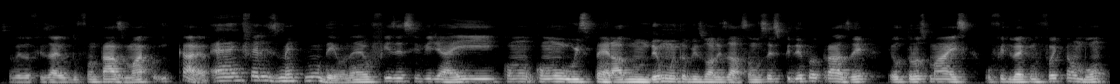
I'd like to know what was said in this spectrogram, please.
Dessa vez eu fiz aí o do Fantasmático e, cara, é, infelizmente não deu, né? Eu fiz esse vídeo aí, como, como esperado, não deu muita visualização. Vocês pediram pra eu trazer, eu trouxe, mas o feedback não foi tão bom.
